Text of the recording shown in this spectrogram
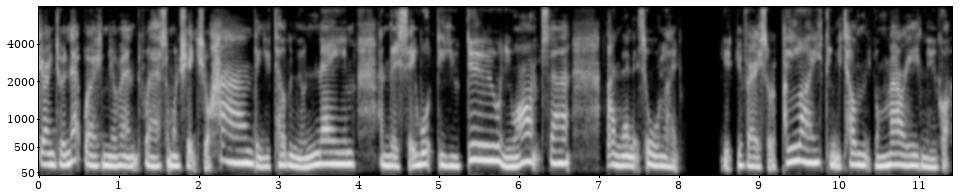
going to a networking event where someone shakes your hand and you tell them your name and they say, What do you do? And you answer. And then it's all like, you're very sort of polite and you tell them that you're married and you've got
